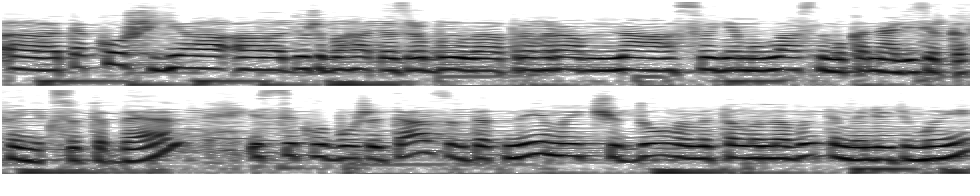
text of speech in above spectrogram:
Е, Також я дуже багато зробила програм на своєму власному каналі Зірка Феніксу ТБ із циклу Божий дар з видатними, чудовими, талановитими людьми.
